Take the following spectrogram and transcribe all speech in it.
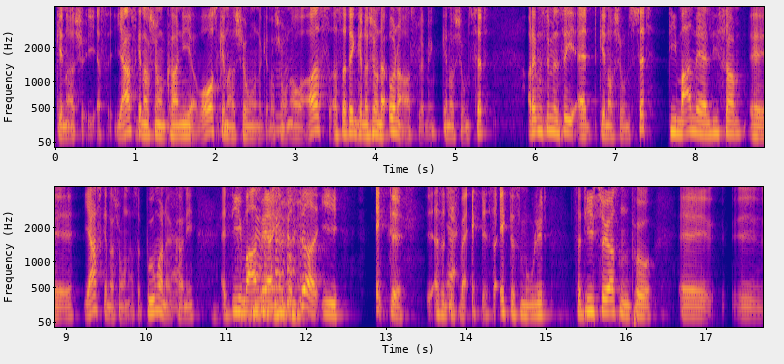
generation, altså jeres generation, Connie, og vores generation, og generation over os, og så den generation, der er under os, Flemming, generation Z. Og der kan man simpelthen se, at generation Z, de er meget mere ligesom øh, jeres generation, altså boomerne, ja. Connie, at de er meget mere interesseret i ægte, altså det Ja. skal være ægte, så ægte som muligt. Så de søger sådan på øh, øh,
